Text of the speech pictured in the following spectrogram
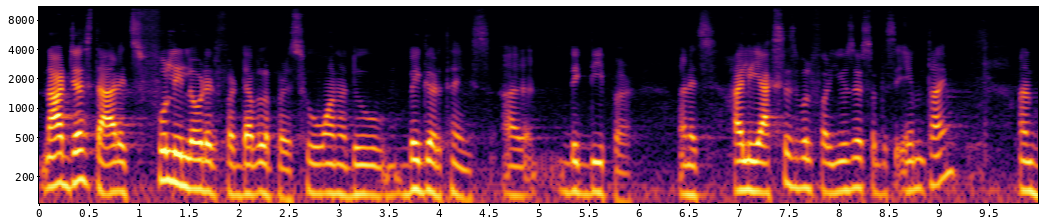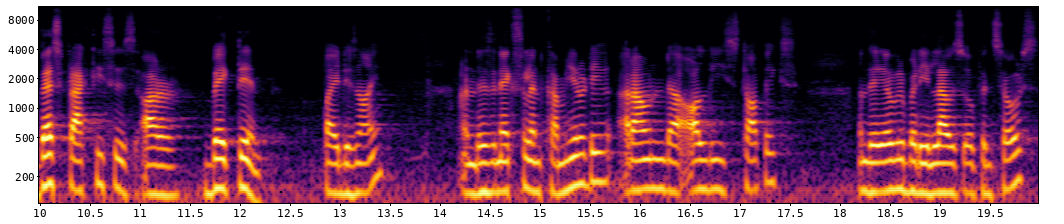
not just that, it's fully loaded for developers who want to do bigger things, uh, dig deeper. And it's highly accessible for users at the same time. And best practices are baked in by design. And there's an excellent community around uh, all these topics. And they, everybody loves open source,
